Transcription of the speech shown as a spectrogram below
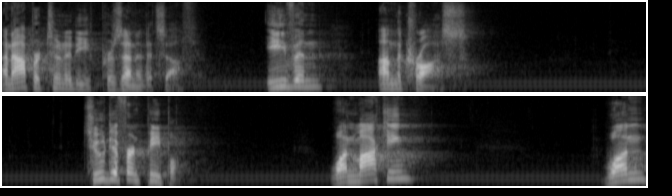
An opportunity presented itself, even on the cross. Two different people, one mocking, one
